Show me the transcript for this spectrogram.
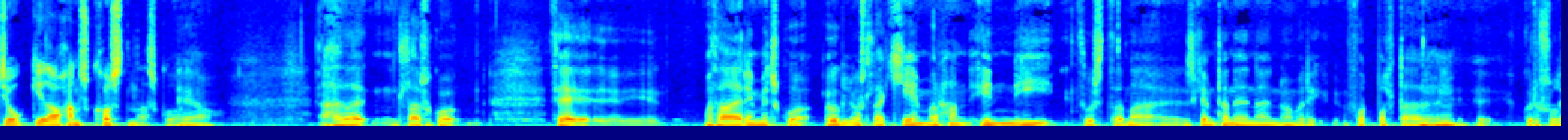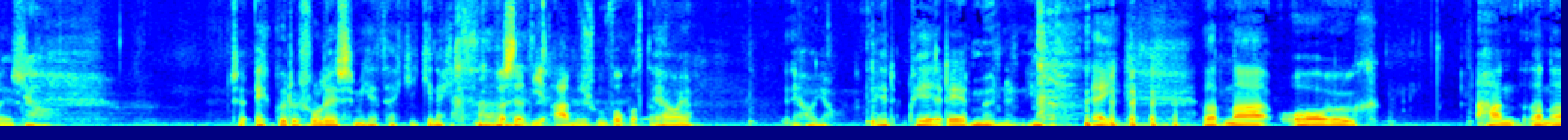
djókið á hans kostnað sko. Já, það er, það sko þegar, og það er einmitt sko augljóslega kemur hann inn í þú veist þarna skemmtaniðina en hann var í fótbolta mm. -hmm. ykkur svo leis ykkur svo leis sem ég þekki ekki neitt það var sett í amerískum fótbolta já, já, já, já. Hver, hver er munun? Nei, þarna og hann, þarna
